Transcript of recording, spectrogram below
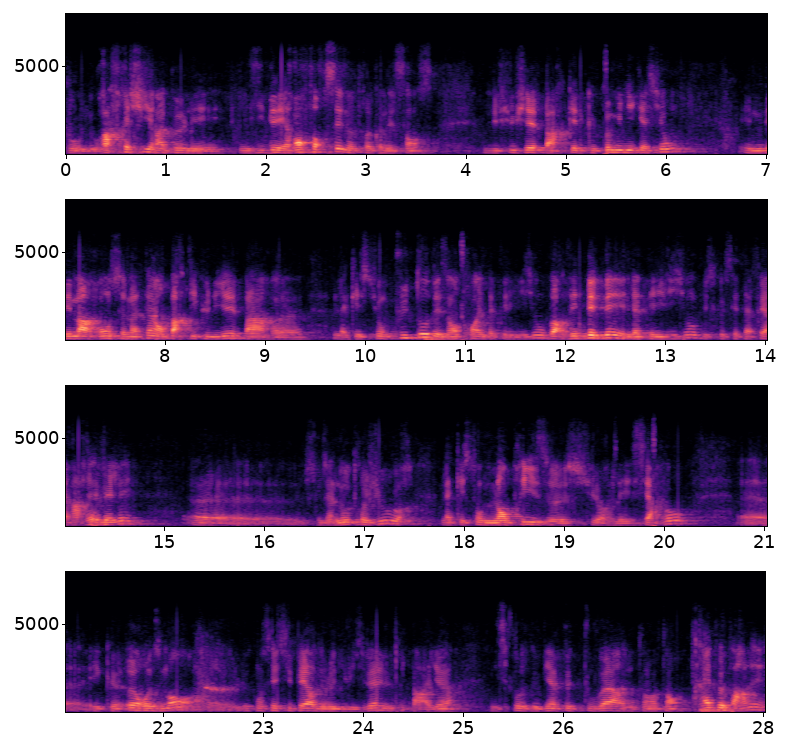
pour nous rafraîchir un peu les, idées et renforcer notre connaissance du sujet par quelques communications. Et nous démarrerons ce matin en particulier par la question plutôt des enfants et de la télévision, voire des bébés et de la télévision, puisque cette affaire a révélé euh, sous un autre jour la question de l'emprise sur les cerveaux, euh, et que heureusement, euh, le Conseil supérieur de l'audiovisuel, qui par ailleurs dispose de bien peu de pouvoir, dont on entend très peu parler,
